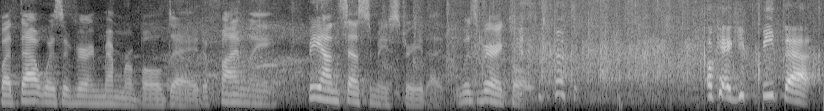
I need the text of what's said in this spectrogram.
but that was a very memorable day to finally be on Sesame Street. It was very cool. okay, you beat that.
